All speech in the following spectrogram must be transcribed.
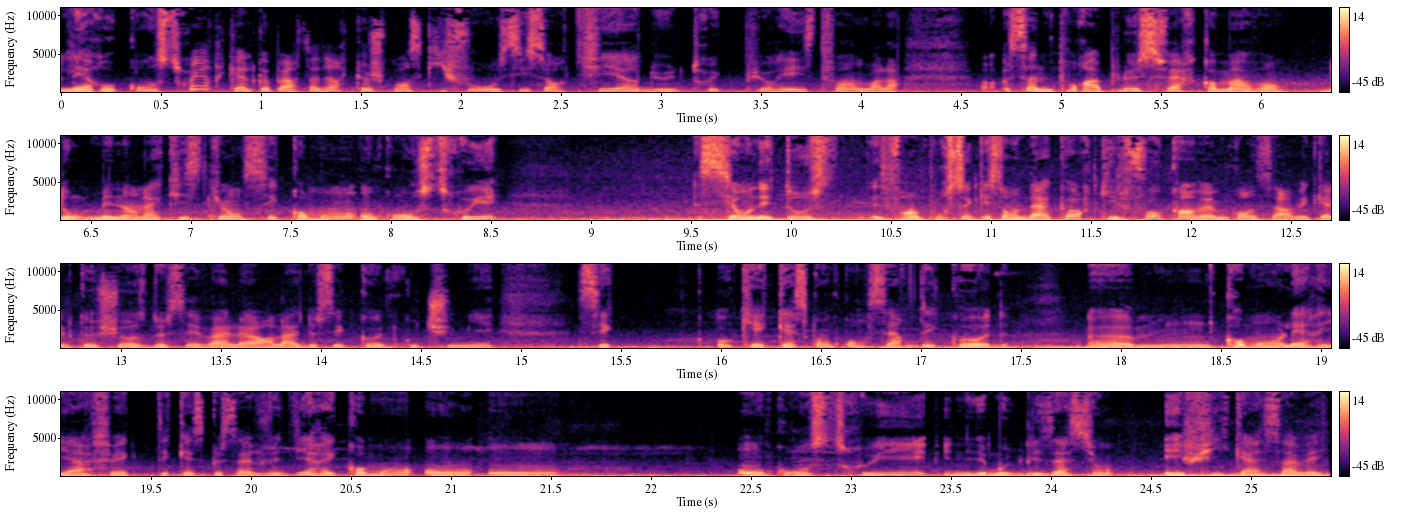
les reconstruire quelque part. C'est-à-dire que je pense qu'il faut aussi sortir du truc puriste. Enfin voilà, ça ne pourra plus se faire comme avant. Donc maintenant la question c'est comment on construit si on est tous, enfin pour ceux qui sont d'accord qu'il faut quand même conserver quelque chose de ces valeurs-là, de ces codes coutumiers, c'est ok, qu'est-ce qu'on conserve des codes, euh, comment on les réaffecte, et qu'est-ce que ça veut dire, et comment on, on, on construit une démobilisation efficace avec.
